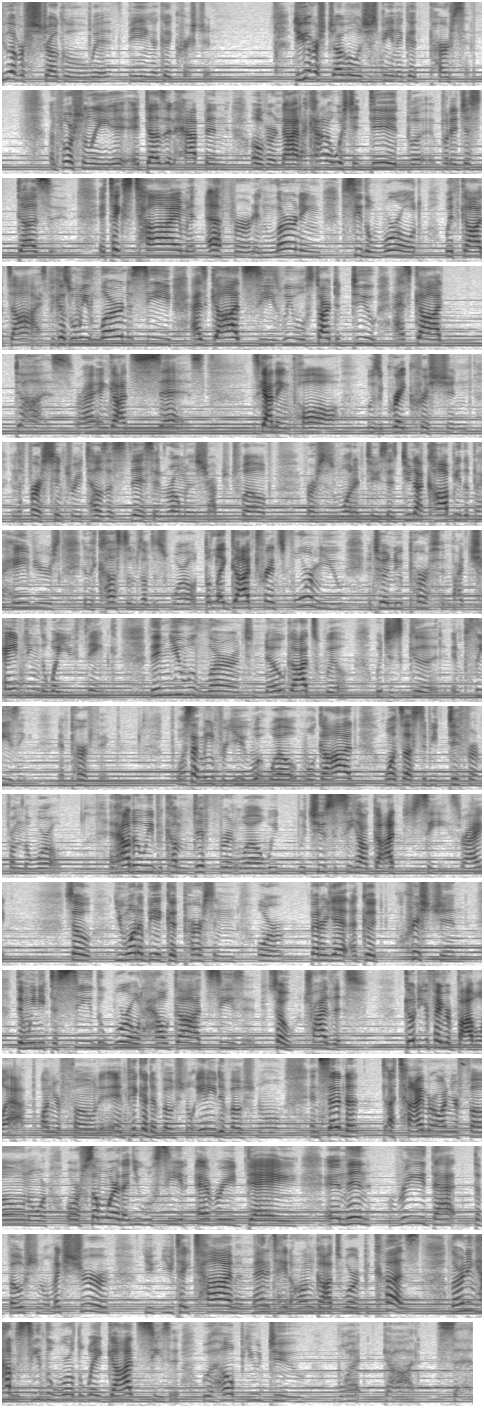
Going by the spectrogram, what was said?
you ever struggle with being a good Christian? Do you ever struggle with just being a good person? Unfortunately, it, it doesn't happen overnight. I kind of wish it did, but, but it just doesn't. It takes time and effort and learning to see the world with God's eyes. Because when we learn to see as God sees, we will start to do as God does, right? And God says. This guy named Paul, was a great Christian in the first century, tells us this in Romans chapter 12, verses 1 and 2. He says, Do not copy the behaviors and the customs of this world, but let God transform you into a new person by changing the way you think. Then you will learn to know God's will, which is good and pleasing and perfect. But what's that mean for you? Well, well, God wants us to be different from the world. And how do we become different? Well, we, we choose to see how God sees, right? So you want to be a good person, or better yet, a good Christian, then we need to see the world how God sees it. So try this. Go to your favorite Bible app on your phone and pick a devotional, any devotional, and set a, a timer on your phone or, or somewhere that you will see it every day. And then read that devotional. Make sure you, you take time and meditate on God's word because learning how to see the world the way God sees it will help you do what God says.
